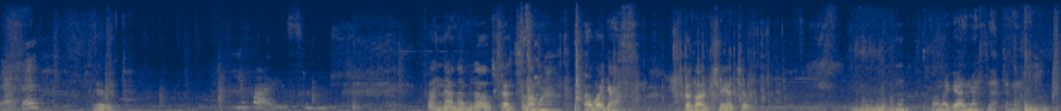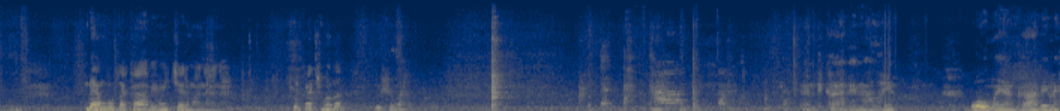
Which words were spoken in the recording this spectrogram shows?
Aha. Evet. Anneannem birazcık açsın ama hava gelsin. Şu kadar bir şey açalım. Hı, Sana gelmez zaten. Ben burada kahvemi içerim anneanne. Çok üşüme. Ta ta. Tamam. Ben de kahvemi alayım. Olmayan kahvemi.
